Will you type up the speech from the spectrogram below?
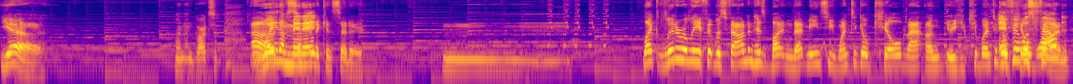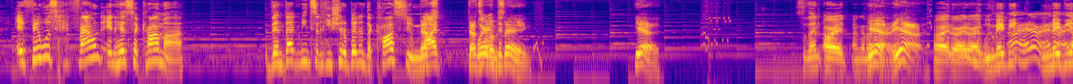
Yeah. Hunt and guard. Oh, Wait a minute. something to consider. Mm, Like literally, if it was found in his button, that means he went to go kill that. Un- he went to go if it kill was Juan. found, if it was found in his hakama, then that means that he should have been in the costume, That's, not. that's what I'm the- saying. Yeah, So then, all right, I'm gonna. yeah, yeah. All right, all right, all right. We may be, Alright, alright, we may be alright, onto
